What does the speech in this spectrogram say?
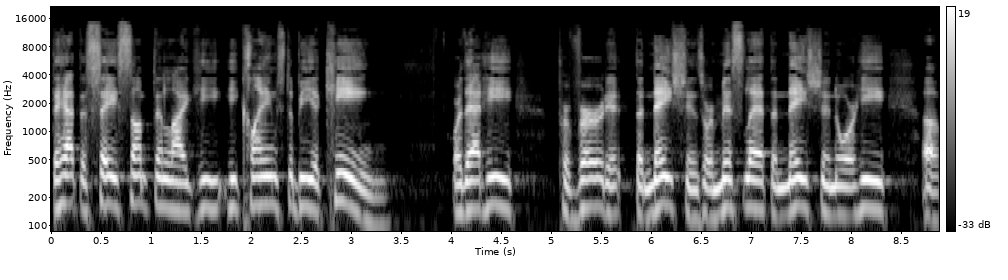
They had to say something like he, he claims to be a king, or that he perverted the nations, or misled the nation, or he uh,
